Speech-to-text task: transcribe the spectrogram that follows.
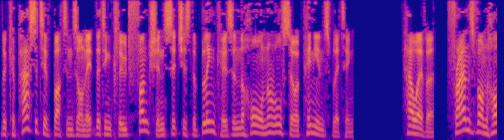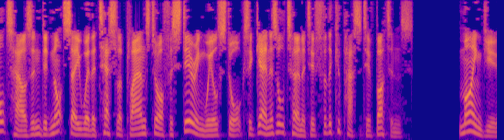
the capacitive buttons on it that include functions such as the blinkers and the horn are also opinion splitting. However, Franz von Holzhausen did not say whether Tesla plans to offer steering wheel stalks again as alternatives for the capacitive buttons. Mind you,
